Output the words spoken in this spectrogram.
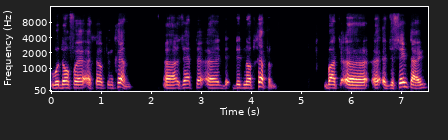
would offer a helping hand. Uh, that uh, did not happen. But uh, at the same time,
